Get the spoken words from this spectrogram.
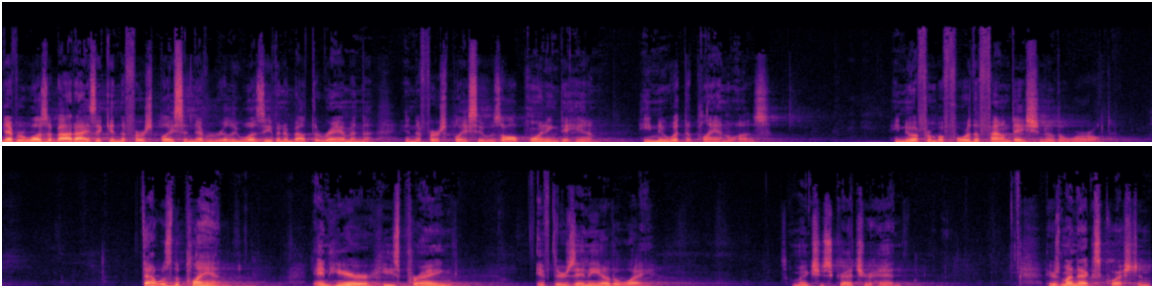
never was about Isaac in the first place. It never really was even about the ram in the, in the first place. It was all pointing to him. He knew what the plan was, he knew it from before the foundation of the world. That was the plan. And here he's praying, if there's any other way. So it makes you scratch your head. Here's my next question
